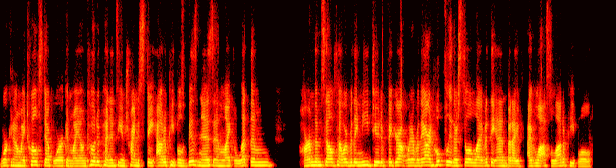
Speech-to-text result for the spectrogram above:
working on my 12 step work and my own codependency and trying to stay out of people's business and like let them harm themselves however they need to to figure out whatever they are. And hopefully they're still alive at the end but i've i've lost a lot of people.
